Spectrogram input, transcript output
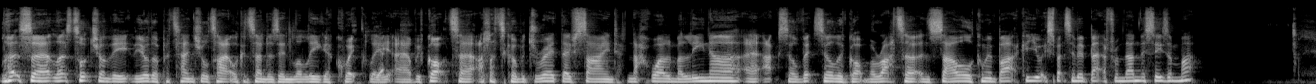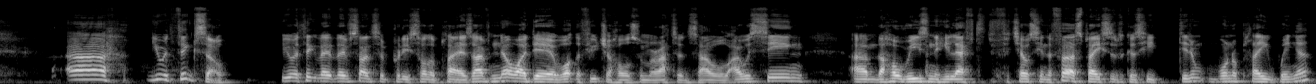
let's uh, let's touch on the the other potential title contenders in La Liga quickly. Uh, we've got uh, Atletico Madrid. They've signed Nahuel Molina, uh, Axel Witsel. They've got Morata and Saul coming back. Are you expecting a bit better from them this season, Matt? Uh, you would think so. You would think they, they've signed some pretty solid players. I have no idea what the future holds for Morata and Saul. I was seeing um, the whole reason he left for Chelsea in the first place is because he didn't want to play winger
